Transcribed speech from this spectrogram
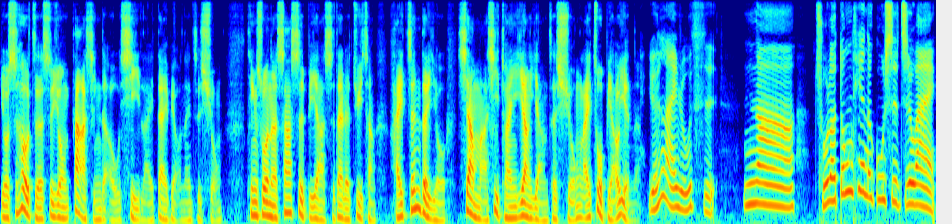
有时候则是用大型的偶戏来代表那只熊。听说呢，莎士比亚时代的剧场还真的有像马戏团一样养着熊来做表演呢。原来如此。那除了冬天的故事之外，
